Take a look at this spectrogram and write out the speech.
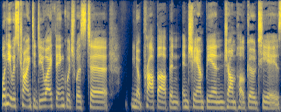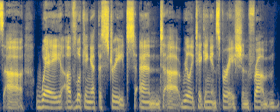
what he was trying to do, I think, which was to you know, prop up and, and champion Jean Paul Gaultier's uh, way of looking at the street and uh, really taking inspiration from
